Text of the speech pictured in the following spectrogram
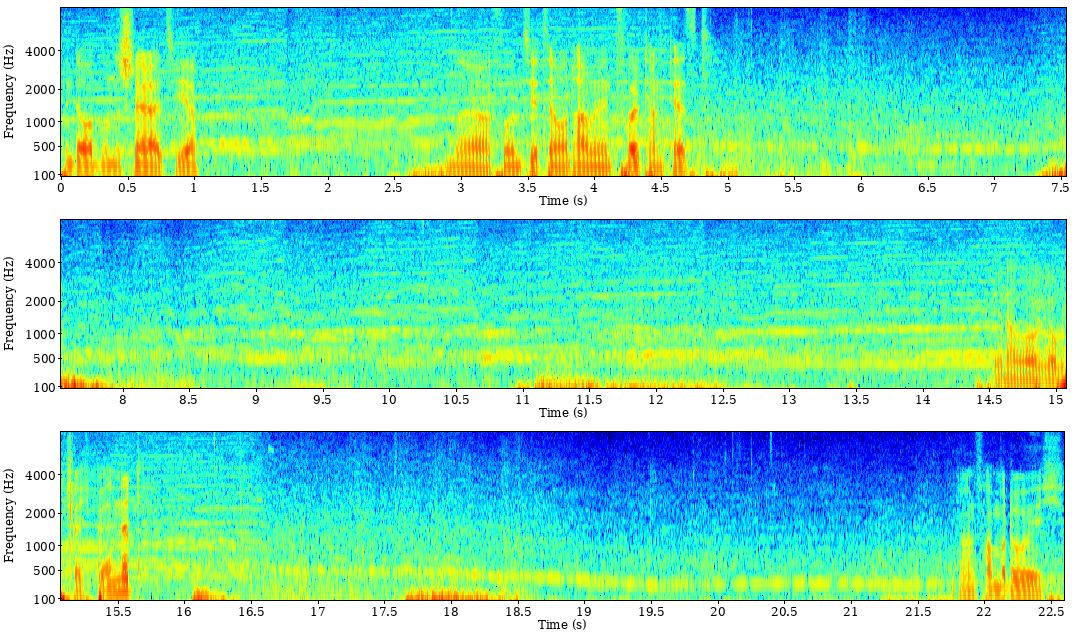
hinter uns schneller als wir. Naja, für uns jetzt momentan wir den Volltanktest. Den haben wir, glaube ich, gleich beendet. Dann fahren wir durch.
